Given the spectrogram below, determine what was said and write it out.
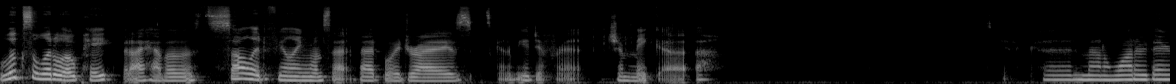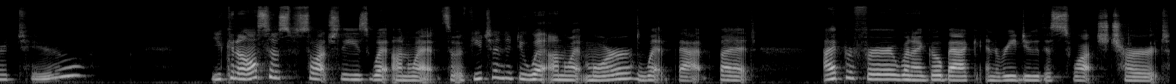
Looks a little opaque, but I have a solid feeling once that bad boy dries, it's going to be a different Jamaica. Let's get a good amount of water there too. You can also swatch these wet on wet. So if you tend to do wet on wet more, wet that. But I prefer when I go back and redo the swatch chart,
